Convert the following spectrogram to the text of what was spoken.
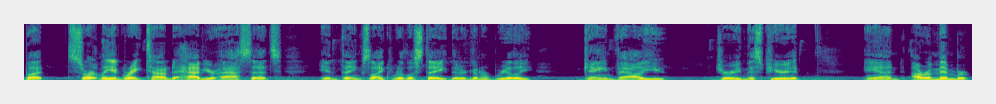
but certainly a great time to have your assets in things like real estate that are going to really gain value during this period. And I remember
